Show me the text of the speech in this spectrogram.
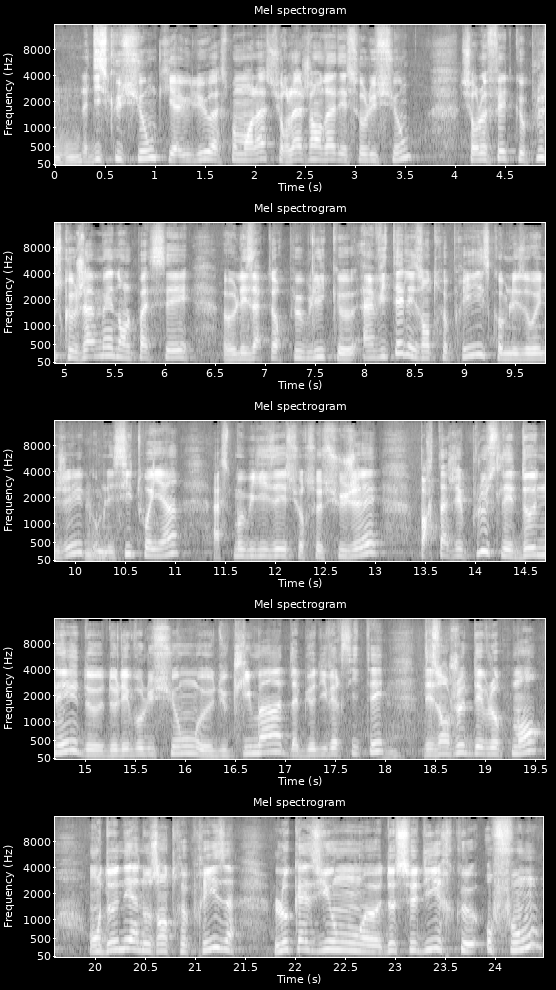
mmh. la discussion qui a eu lieu à ce moment-là sur l'agenda des solutions, sur le fait que plus que jamais dans le passé, euh, les acteurs publics euh, invitaient les entreprises, comme les ONG, comme mhm. les citoyens, à se mobiliser sur ce sujet, partager plus les données de, l'évolution euh, du climat, de la biodiversité, mhm. des enjeux de développement, ont donné à nos entreprises l'occasion de se dire qu'au fond,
